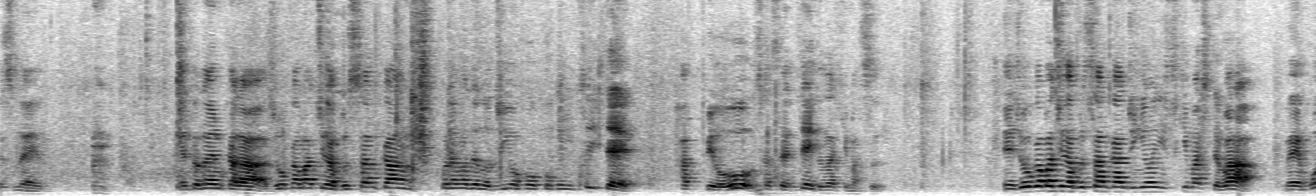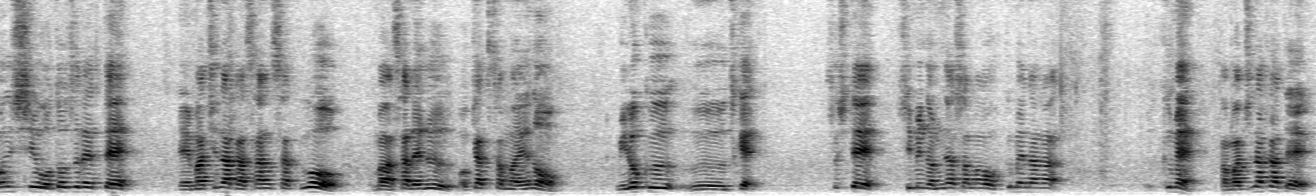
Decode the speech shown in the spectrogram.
ですね、えただいまから城下町が物産館これまでの事業報告について発表をさせていただきます。え城下町が物産館事業につきましては、え本市を訪れて、え街中散策を、まあ、されるお客様への魅力づけそして市民の皆様を含めなが含め、街中で、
